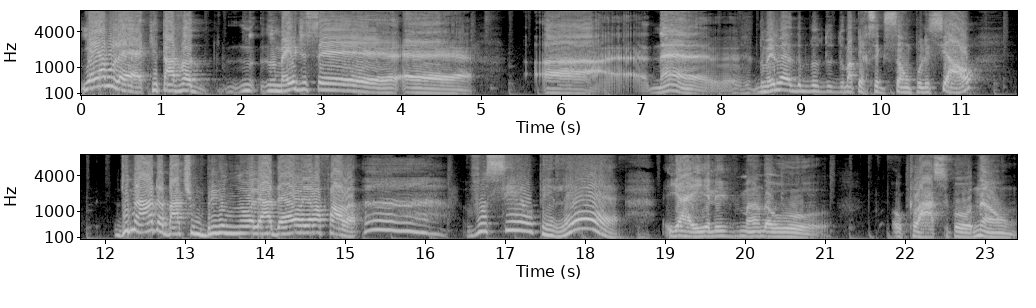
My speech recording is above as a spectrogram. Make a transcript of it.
E aí a mulher que tava no, meio de ser. É, né, no meio de uma perseguição policial, do nada bate um brilho no olhar dela e ela fala: ah, Você é o Pelé? E aí ele manda o, o clássico: Não,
